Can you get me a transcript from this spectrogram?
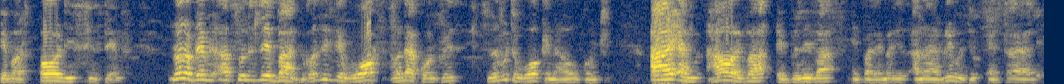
about all these systems. None of them is absolutely bad because if they work in other countries, should be able to work in our own country. I am, however, a believer in parliamentary and I agree with you entirely.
